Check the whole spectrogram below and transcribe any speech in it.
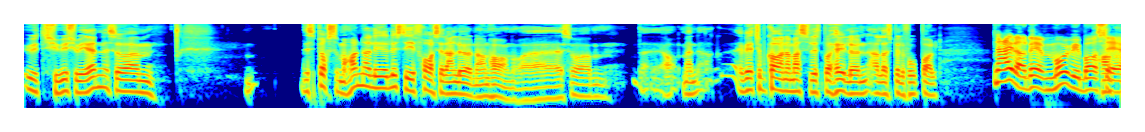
ut 2021, så um, Det spørs om han har lyst til å gi fra seg den lønnen han har nå. eh, Så um, ja, Men jeg vet ikke hva han har mest lyst på, høy lønn eller spille fotball. Nei da, det må vi bare se. Han-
